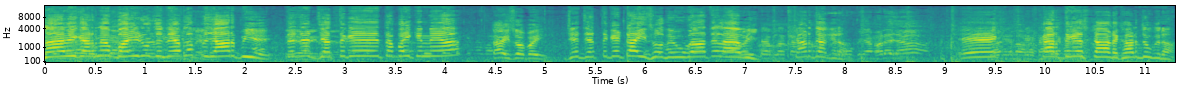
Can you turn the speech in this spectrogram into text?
ਲੈ ਵੀ ਕਰਨਾ ਬਾਈ ਨੂੰ ਦਿੰਨੇ ਆ 50 ਰੁਪਏ ਤੇ ਜੇ ਜਿੱਤ ਗਏ ਤਾਂ ਬਾਈ ਕਿੰਨੇ ਆ? 250 ਬਾਈ। ਜੇ ਜਿੱਤ ਕੇ 250 ਦੇਊਗਾ ਤੇ ਲੈ ਬਈ ਚੜ ਜਾ ਕਰਾ। ਇਹ ਕਰ ਦਈਏ ਸਟਾਰਟ ਖੜ ਜੂ ਕਰਾ।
